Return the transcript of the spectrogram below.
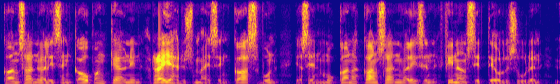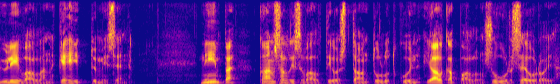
kansainvälisen kaupankäynnin räjähdysmäisen kasvun ja sen mukana kansainvälisen finanssiteollisuuden ylivallan kehittymisen. Niinpä kansallisvaltioista on tullut kuin jalkapallon suurseuroja.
